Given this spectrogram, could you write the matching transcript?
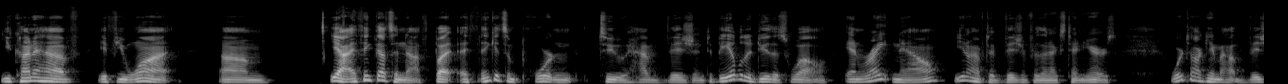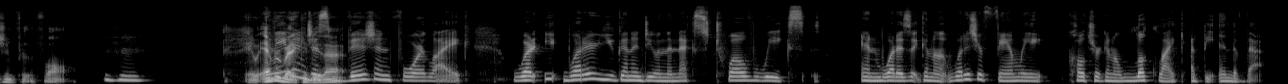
you kind of have if you want um, yeah i think that's enough. But i think it's important to have vision to be able to do this well. And right now you don't have to have vision for the next 10 years. We're talking about vision for the fall. Mm-hmm. Everybody can just do that. Vision for like what what are you going to do in the next 12 weeks and what is it going to what is your family culture going to look like at the end of that?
